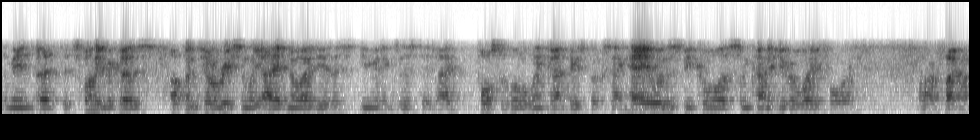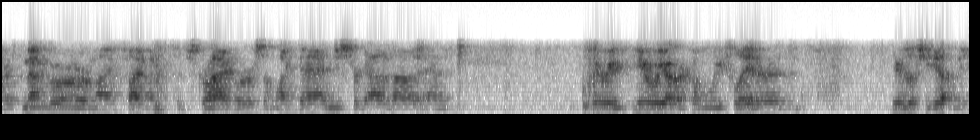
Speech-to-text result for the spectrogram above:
I mean, uh, it's funny because up until recently, I had no idea this even existed. I posted a little link on Facebook saying, "Hey, wouldn't this be cool as some kind of giveaway for our 500th member or my 500th subscriber or something like that?" And just forgot about it, and here we here we are a couple weeks later, and here's what she got me:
